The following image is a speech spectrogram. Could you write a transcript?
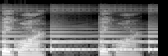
Big War. Big War.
